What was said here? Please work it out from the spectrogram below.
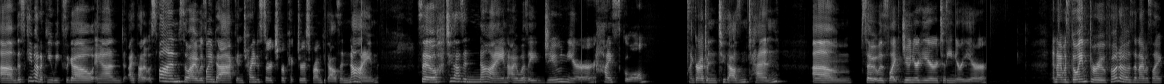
um, this came out a few weeks ago and i thought it was fun so i was going back and trying to search for pictures from 2009 so, 2009, I was a junior in high school. I graduated in 2010. Um, so it was like junior year to senior year. And I was going through photos and I was like,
